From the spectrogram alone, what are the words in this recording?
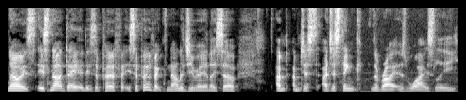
No, it's it's not dated. It's a perfect it's a perfect analogy really. So I'm I'm just I just think the writers wisely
